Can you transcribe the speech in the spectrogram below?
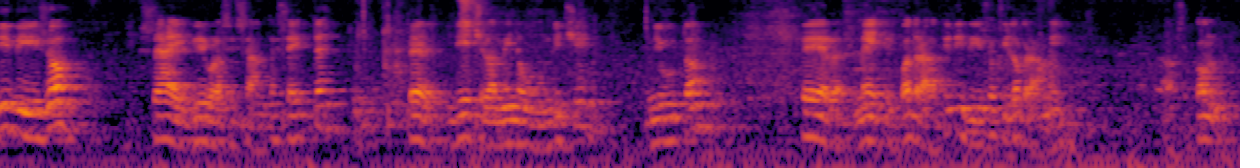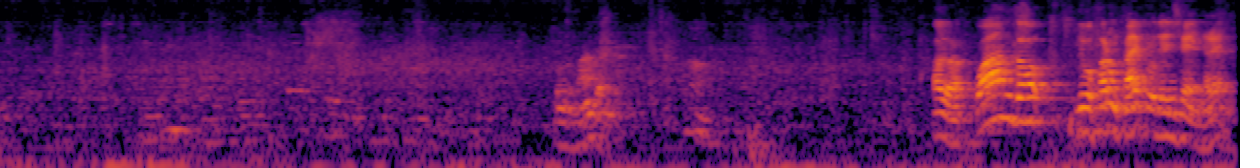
diviso 6,67 per 10 alla meno 11 newton per metri quadrati diviso chilogrammi alla seconda. Sono domande? Allora, quando devo fare un calcolo del genere,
